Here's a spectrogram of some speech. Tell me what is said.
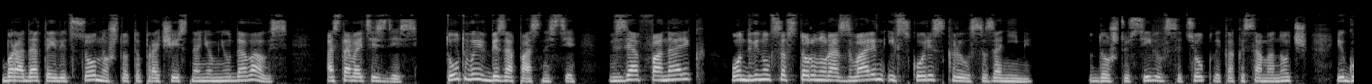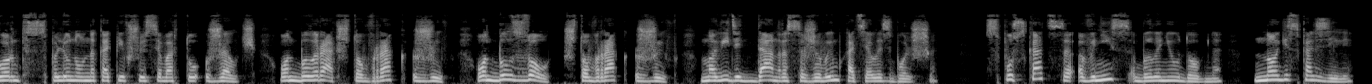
бородатое лицо, но что-то прочесть на нем не удавалось. Оставайтесь здесь. Тут вы в безопасности. Взяв фонарик, он двинулся в сторону развалин и вскоре скрылся за ними. Дождь усилился, теплый, как и сама ночь, и Горнт сплюнул накопившуюся во рту желчь. Он был рад, что враг жив. Он был зол, что враг жив, но видеть Данроса живым хотелось больше. Спускаться вниз было неудобно. Ноги скользили.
